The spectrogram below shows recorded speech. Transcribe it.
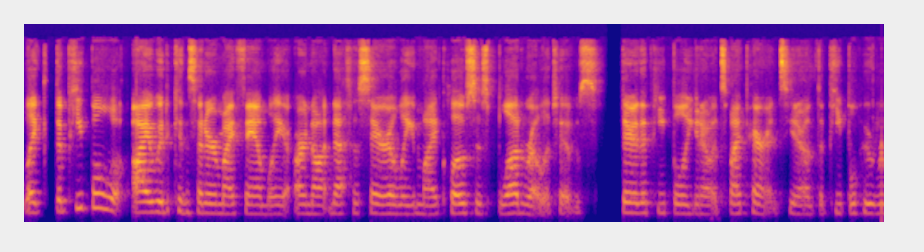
Like, the people I would consider my family are not necessarily my closest blood relatives. They're the people, you know, it's my parents, you know, the people who,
